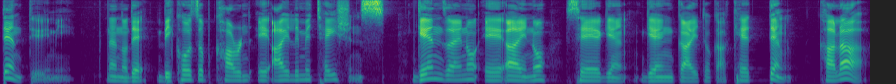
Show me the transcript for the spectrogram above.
点っていう意味。なので、because of current AI limitations 現在の AI の制限、限界とか欠点から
